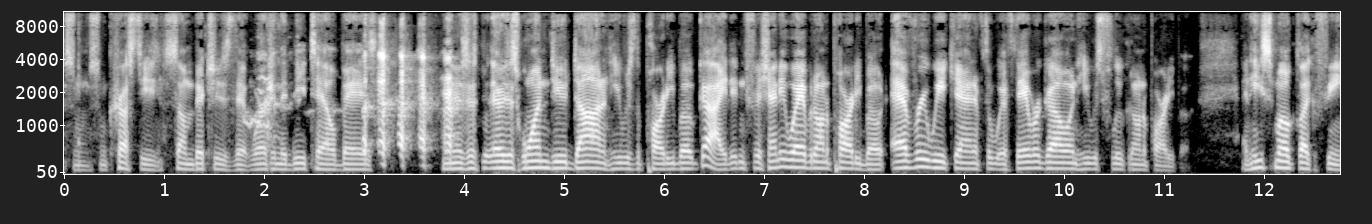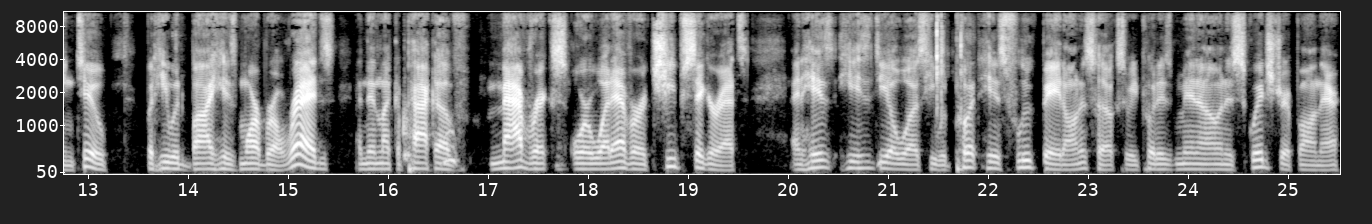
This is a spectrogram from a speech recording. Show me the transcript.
some some crusty some bitches that work in the detail bays. And there's just there was this one dude, Don, and he was the party boat guy. He didn't fish anyway, but on a party boat every weekend. If the if they were going, he was fluking on a party boat, and he smoked like a fiend too. But he would buy his Marlboro Reds and then like a pack of Mavericks or whatever cheap cigarettes. And his his deal was he would put his fluke bait on his hook, so he'd put his minnow and his squid strip on there,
